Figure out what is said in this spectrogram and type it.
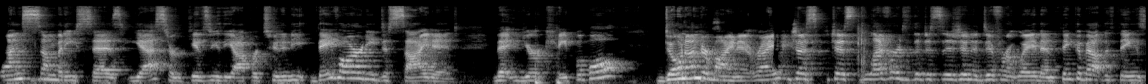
once somebody says yes or gives you the opportunity, they've already decided that you're capable. Don't undermine it, right? Just just leverage the decision a different way. Then think about the things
